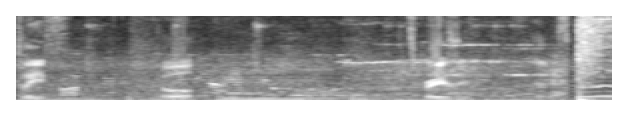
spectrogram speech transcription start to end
Please. Cool. It's crazy.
